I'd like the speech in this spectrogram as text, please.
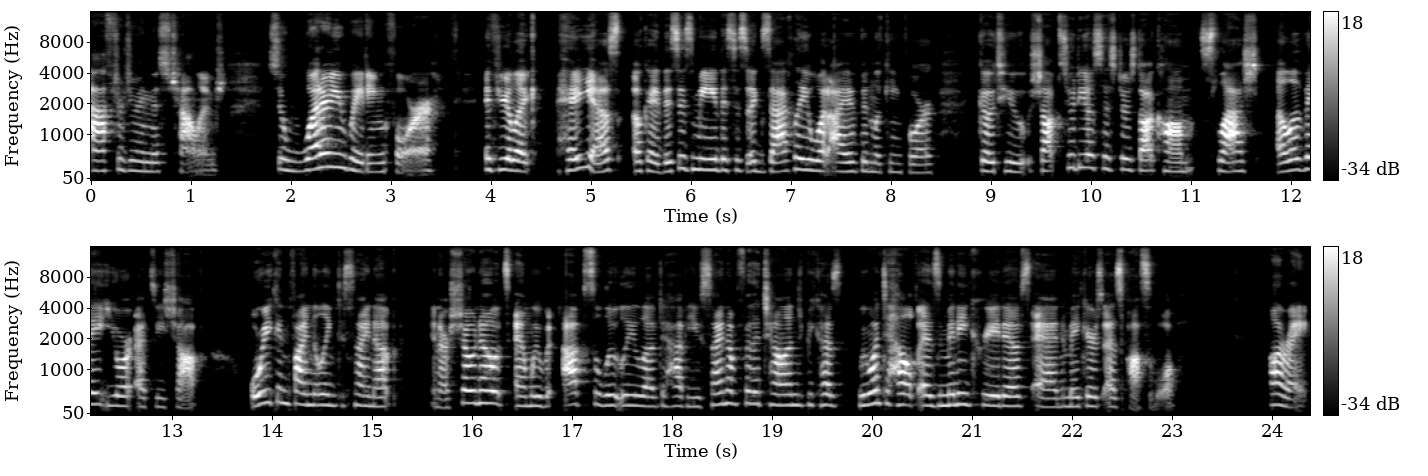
after doing this challenge. So, what are you waiting for? If you're like, hey, yes, okay, this is me, this is exactly what I have been looking for, go to shopstudiosisters.com slash elevate your Etsy shop, or you can find a link to sign up in our show notes. And we would absolutely love to have you sign up for the challenge because we want to help as many creatives and makers as possible. All right,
